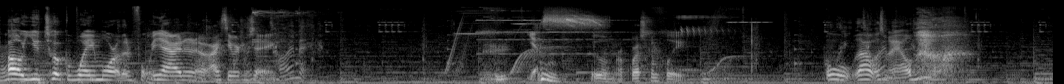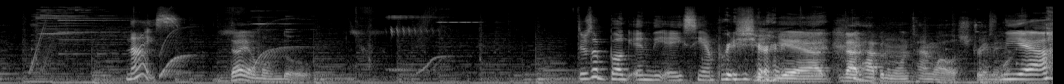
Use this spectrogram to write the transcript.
Oh, you took way more than four. Yeah, I don't know. I see what you're saying. Timing. Yes. boom, request complete. Oh, that was my elbow. nice. Diamondo. There's a bug in the AC. I'm pretty sure. Yeah, that happened one time while I was streaming. Yeah.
